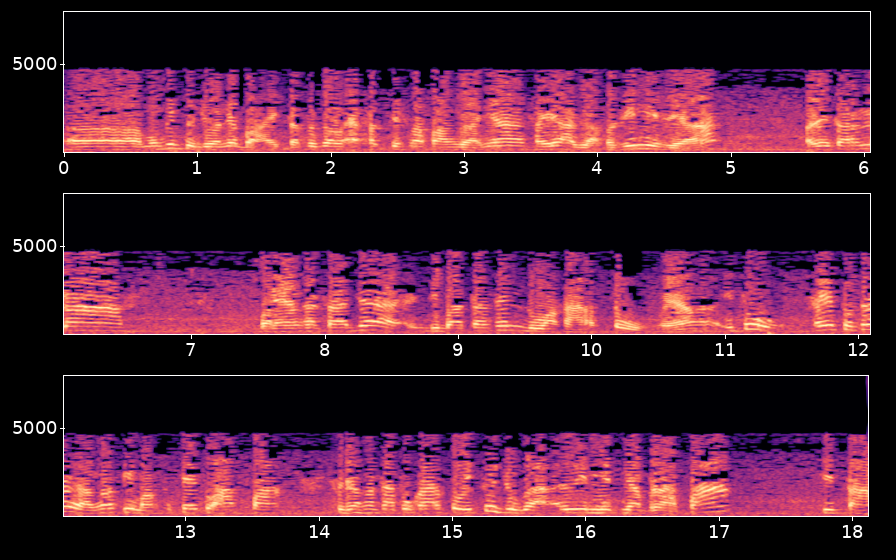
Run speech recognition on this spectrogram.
eh, mungkin tujuannya baik, tapi kalau efektif apa enggaknya saya agak pesimis ya. Oleh karena bayangkan saja dibatasin dua kartu ya, itu saya terus nggak ngerti maksudnya itu apa. Sedangkan satu kartu itu juga limitnya berapa, kita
